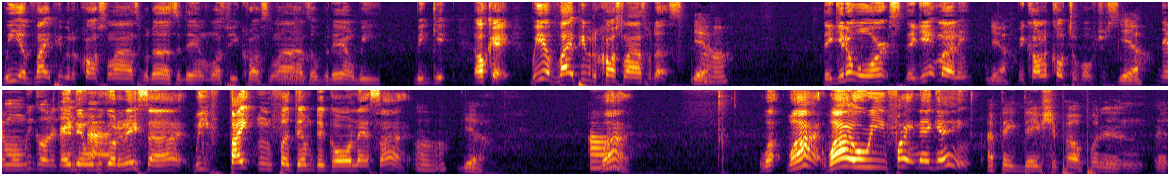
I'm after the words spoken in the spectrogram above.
we invite people to cross lines with us, and then once we cross the lines over there, we we get okay, we invite people to cross lines with us. Yeah. They get awards, they get money. Yeah. We call them culture vultures. Yeah. then when we go to their And then when we go to their side, we fighting for them to go on that side. Yeah. Um, Why? Why? Why? Why are we fighting that game? I think Dave Chappelle put it in. in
